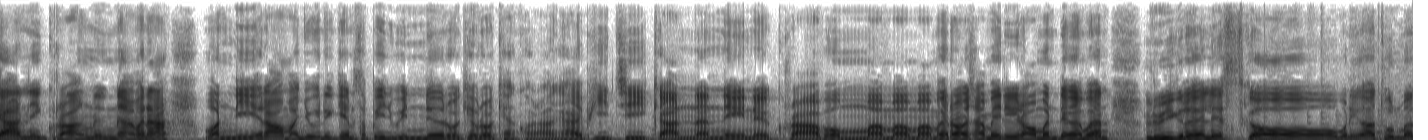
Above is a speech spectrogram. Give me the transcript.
กันอีกครั้งหนึ่งนะเพื่อนนะ วันนี้เรามาอยู่ในเกม Speed Winner หรือว่าเกมรถแข่งของทางค่าย PG กันนั่นเองนะครับผมมามามาไม่รอช้าไม่รีรอเหมือนเดิมเพื่อนลุยกันเลย let's go วันนี้เอาทุนมา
